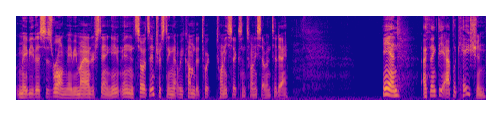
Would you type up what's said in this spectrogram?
maybe this is wrong. Maybe my understanding. And so it's interesting that we come to 26 and 27 today. And I think the application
